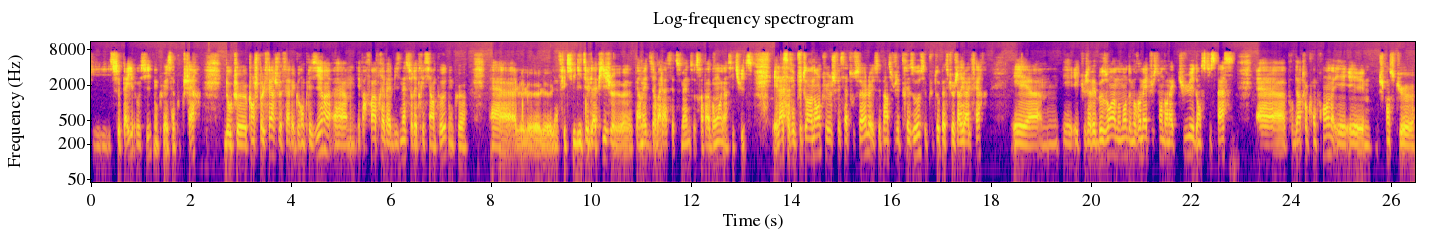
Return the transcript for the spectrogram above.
qui se paye aussi, donc euh, ça coûte cher. Donc euh, quand je peux le faire, je le fais avec grand plaisir. Euh, et parfois après, bah, le business se rétrécit un peu, donc le, le, la flexibilité de la pige permet de dire bah là cette semaine ce sera pas bon et ainsi de suite. Et là, ça fait plutôt un an que je fais ça tout seul et c'est pas un sujet de trésor, c'est plutôt parce que j'arrive à le faire. Et, euh, et, et, que j'avais besoin à un moment de me remettre justement dans l'actu et dans ce qui se passe euh, pour bientôt le comprendre. Et, et je pense que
